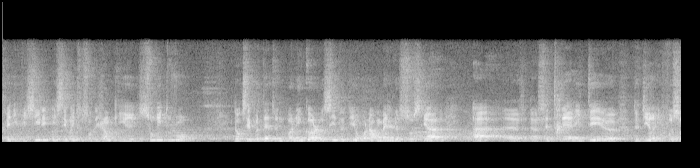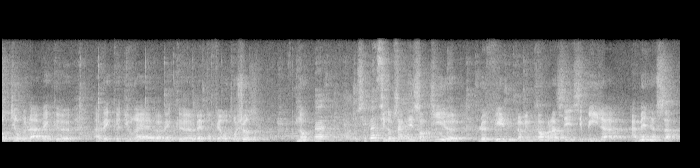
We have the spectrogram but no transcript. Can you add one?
très difficiles. Et c'est vrai que ce sont des gens qui sourient toujours. Donc c'est peut-être une bonne école aussi de dire, voilà, on mêle le social à, cette réalité de dire il faut sortir de là avec, avec du rêve, avec, ben, pour faire autre chose. Non? C'est comme ça que j'ai senti euh, le film, en même temps, voilà, ces, pays-là amènent à ça.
